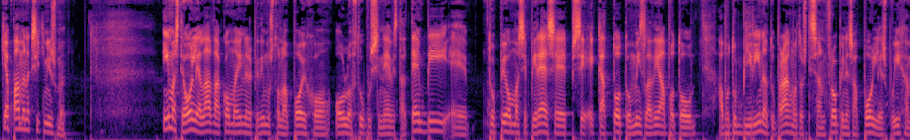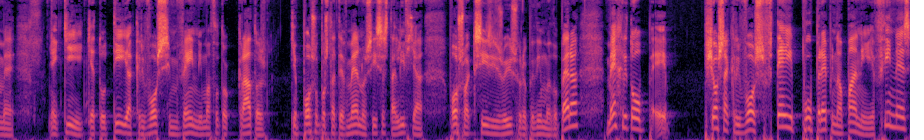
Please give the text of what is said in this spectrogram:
Και πάμε να ξεκινήσουμε. Είμαστε όλη η Ελλάδα ακόμα είναι επειδή μου στον απόϊχο όλου αυτού που συνέβη στα Τέμπη ε, το οποίο μας επηρέασε σε 100 τομείς δηλαδή από, το, από τον πυρήνα του πράγματος τις ανθρώπινες απώλειες που είχαμε εκεί και το τι ακριβώς συμβαίνει με αυτό το κράτος και πόσο προστατευμένος είσαι στα αλήθεια πόσο αξίζει η ζωή σου ρε παιδί μου εδώ πέρα μέχρι το ε, ποιος ακριβώς φταίει, πού πρέπει να πάνε οι ευθύνες,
